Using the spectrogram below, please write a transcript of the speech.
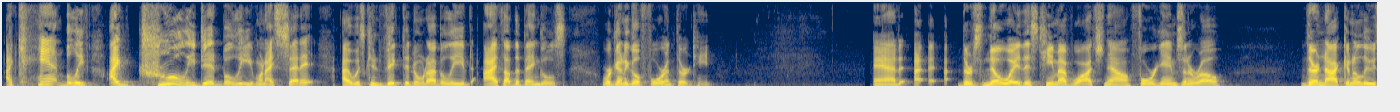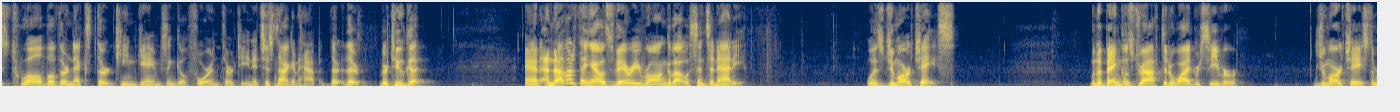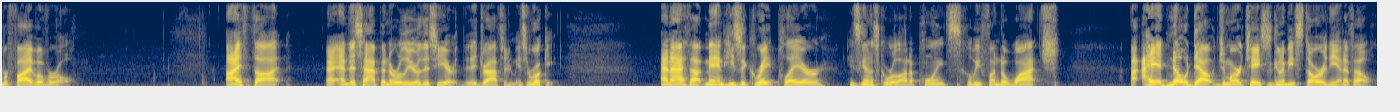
I can't believe, I truly did believe. When I said it, I was convicted in what I believed. I thought the Bengals were going to go 4 and 13. And I, I, there's no way this team I've watched now, four games in a row, they're not going to lose 12 of their next 13 games and go 4 and 13. It's just not going to happen. They're, they're, they're too good. And another thing I was very wrong about with Cincinnati was Ja'Marr Chase. When the Bengals drafted a wide receiver, Ja'Marr Chase, number five overall, I thought, and this happened earlier this year, they drafted him. He's a rookie. And I thought, man, he's a great player. He's going to score a lot of points. He'll be fun to watch. I had no doubt Ja'Marr Chase is going to be a star in the NFL.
